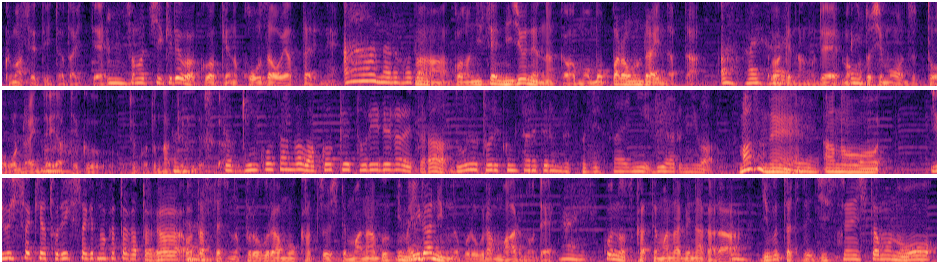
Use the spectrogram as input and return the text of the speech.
組ませていただいて、うん。その地域では区分けの講座をやったりね、ああなるほど、まあ、この2020年なんかはもうもっぱらオンラインだったあはいはい。わけなので、まあ、ええ。今年もずっとオンラインでやっていくということになってるんですが。じゃあ銀行さんが枠分け取り入れられたらどういう取り組みされてるんですか実際にリアルには。まずね、ええ。あの融資先や取引先の方々がはい。私たちのプログラムを活用して学ぶ、今、はい。e ラーニングのプログラムもあるので、はい。こういうのを使って学びながら、うん。自分たちで実践したものを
